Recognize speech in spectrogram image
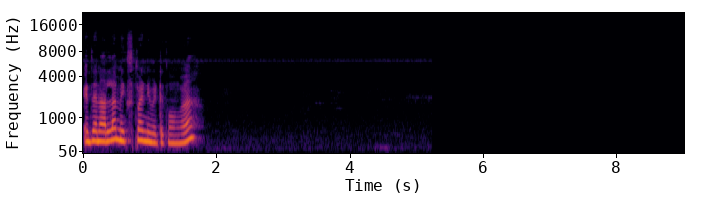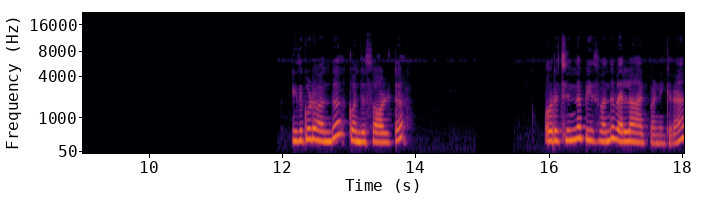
இதை நல்லா மிக்ஸ் பண்ணி விட்டுக்கோங்க. இது கூட வந்து கொஞ்சம் சால்ட்டு ஒரு சின்ன பீஸ் வந்து வெல்லம் ஆட் பண்ணிக்கிறேன்.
